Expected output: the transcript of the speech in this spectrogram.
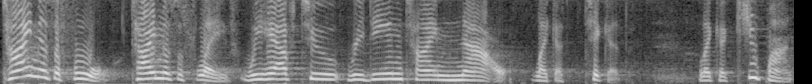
Time is a fool, time is a slave. We have to redeem time now, like a ticket like a coupon,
